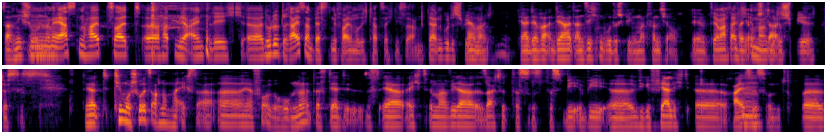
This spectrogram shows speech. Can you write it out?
Sag nicht schon. In der ersten Halbzeit äh, hat mir eigentlich äh, Ludo Reis am besten gefallen, muss ich tatsächlich sagen. Der hat ein gutes Spiel ja, gemacht. Ja, der war, der hat an sich ein gutes Spiel gemacht, fand ich auch. Der, der macht eigentlich immer ein gutes Spiel. Das ist. Den hat Timo Schulz auch nochmal extra äh, hervorgehoben, ne? Dass der, dass er echt immer wieder sagte, dass es, dass wie wie äh, wie gefährlich äh, Reis mhm. ist und äh,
